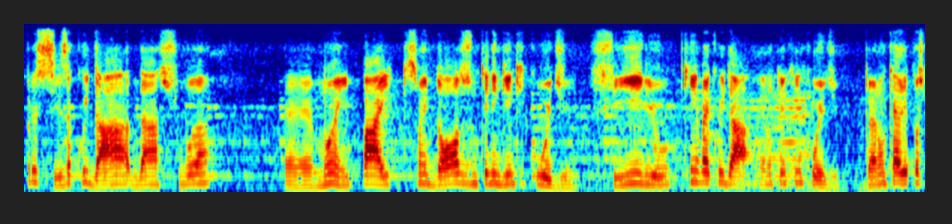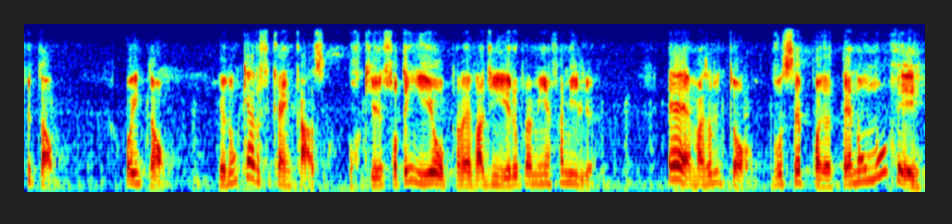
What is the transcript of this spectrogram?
precisa cuidar da sua é, mãe e pai, que são idosos, não tem ninguém que cuide. Filho, quem vai cuidar? Eu não tenho quem cuide. Então eu não quero ir para o hospital. Ou então, eu não quero ficar em casa, porque só tem eu para levar dinheiro para minha família. É, mas olha então, você pode até não morrer,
